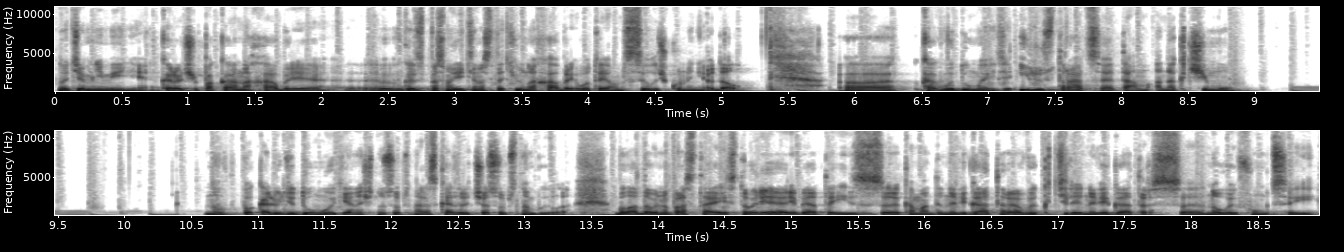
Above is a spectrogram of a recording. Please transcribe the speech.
Но тем не менее. Короче, пока на Хабре... Э, посмотрите на статью на Хабре. Вот я вам ссылочку на нее дал. Э, как вы думаете, иллюстрация там, она к чему? Ну, пока люди думают, я начну, собственно, рассказывать, что, собственно, было. Была довольно простая история. Ребята из команды навигатора выкатили навигатор с новой функцией,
